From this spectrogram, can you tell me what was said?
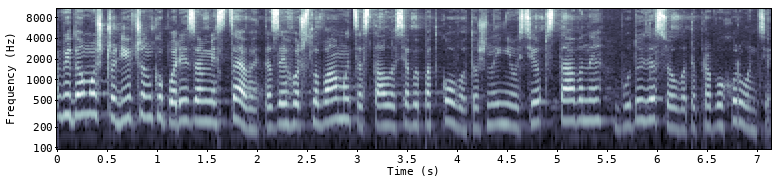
Відомо, що дівчинку порізав місцевий, та за його словами це сталося випадково. Тож нині усі обставини будуть з'ясовувати правоохоронці.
